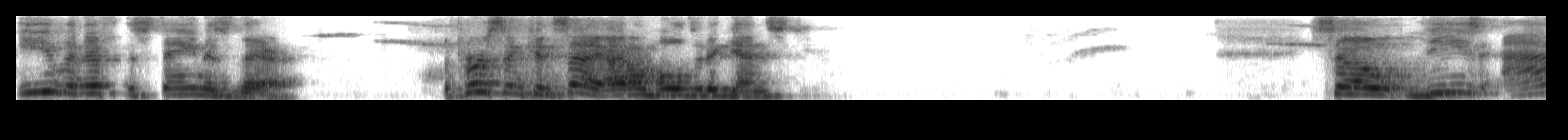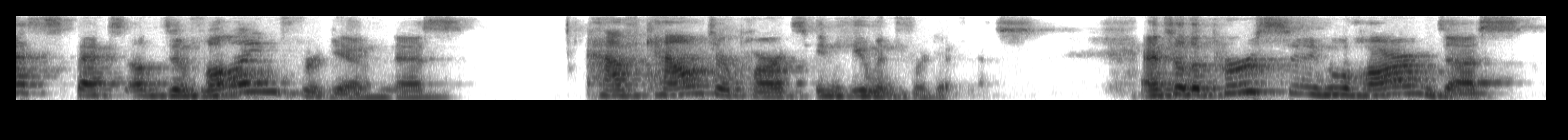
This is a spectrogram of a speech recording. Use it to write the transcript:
even if the stain is there. The person can say, I don't hold it against you. So these aspects of divine forgiveness have counterparts in human forgiveness. And so the person who harmed us,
